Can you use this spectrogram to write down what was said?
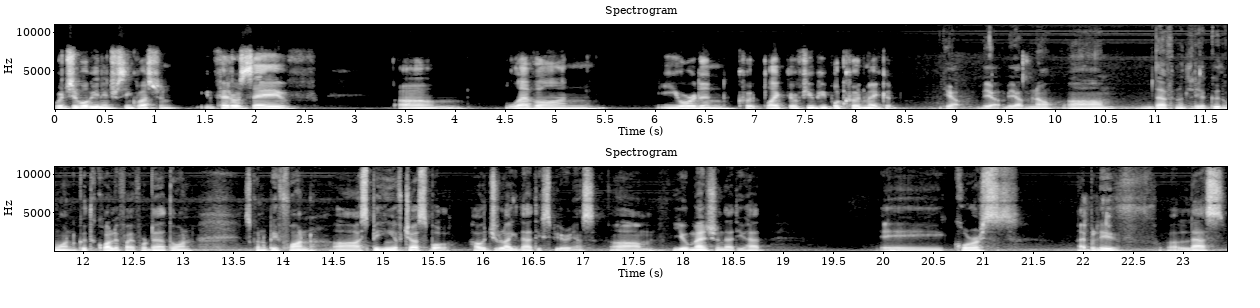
which will be an interesting question. Fedoseev, um, Levon, Jordan could like a few people could make it. Yeah, yeah, yeah. No, um, definitely a good one. Good to qualify for that one. It's going to be fun. Uh, speaking of Chessable, how would you like that experience? Um, you mentioned that you had a course, I believe, uh, last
